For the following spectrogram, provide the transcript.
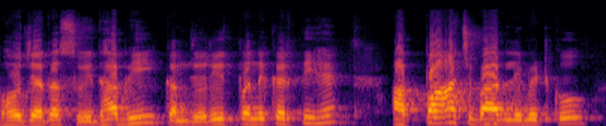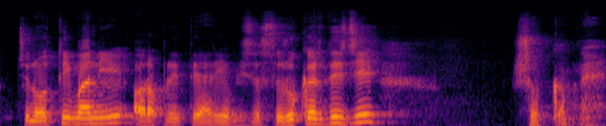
बहुत ज़्यादा सुविधा भी कमज़ोरी उत्पन्न करती है। आप पाँच बार लिमिट को चुनौती मानिए और अपनी तैयारी अभी से शुरू कर दीजिए। शुभकामनाएँ।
